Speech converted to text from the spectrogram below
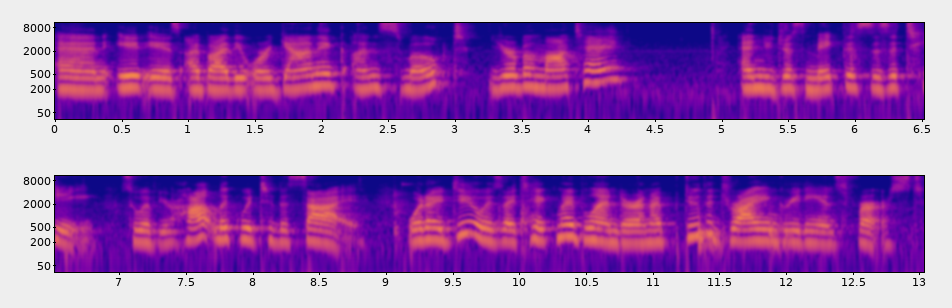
and it is, I buy the organic unsmoked yerba mate, and you just make this as a tea. So have your hot liquid to the side. What I do is I take my blender and I do the dry ingredients first.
